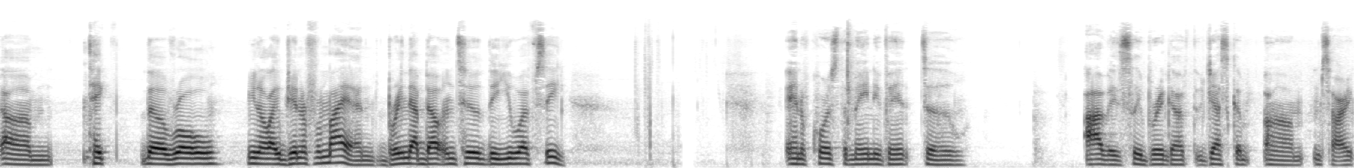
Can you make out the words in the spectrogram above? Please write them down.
um, take the role you know, like Jennifer Maia and bring that belt into the UFC. And of course, the main event to obviously bring up Jessica, um, I'm sorry,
